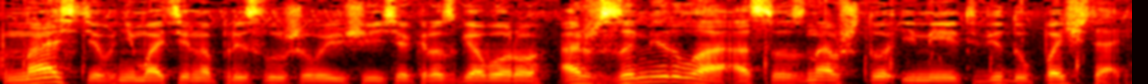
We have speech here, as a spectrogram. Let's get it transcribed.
Настя, внимательно прислушивающаяся к разговору, аж замерла, осознав, что имеет в виду почтарь.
